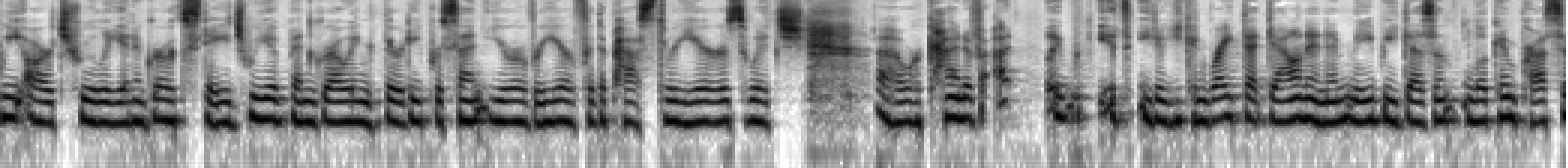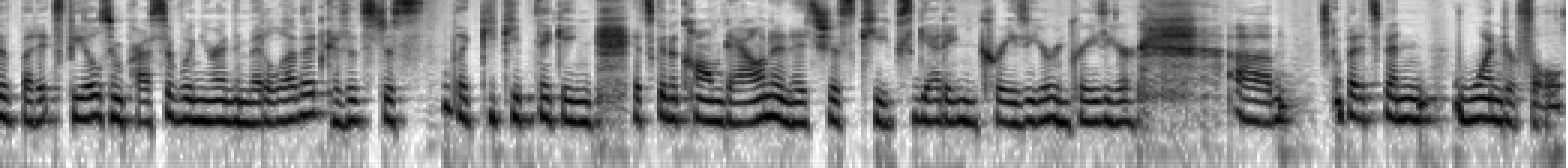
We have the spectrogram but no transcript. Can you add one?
we are truly in a growth stage. We have been growing 30% year over year for the past three years, which uh, we're kind of it's you know you can write that down and it maybe doesn't look impressive but it feels impressive when you're in the middle of it because it's just like you keep thinking it's going to calm down and it just keeps getting crazier and crazier. Um, but it's been wonderful.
